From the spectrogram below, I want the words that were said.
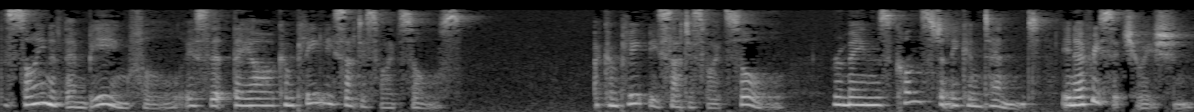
The sign of them being full is that they are completely satisfied souls. A completely satisfied soul remains constantly content in every situation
